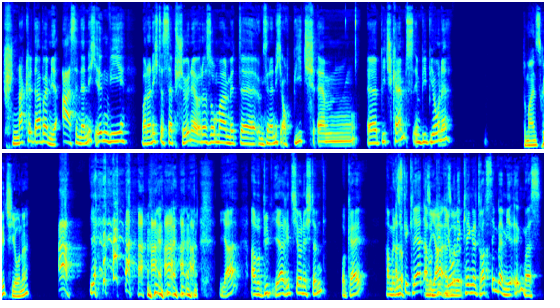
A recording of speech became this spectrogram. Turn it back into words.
schnackelt da bei mir. Ah, sind da nicht irgendwie, war da nicht das Sepp Schöne oder so mal mit, äh, irgendwie sind da nicht auch Beach, ähm, äh, Beachcamps in Bibione? Du meinst Riccione? Ah! Ja. ja, aber Bib ja, Riccione stimmt. Okay. Haben wir das also, geklärt? Aber also ja, Bibione also, klingelt trotzdem bei mir irgendwas.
